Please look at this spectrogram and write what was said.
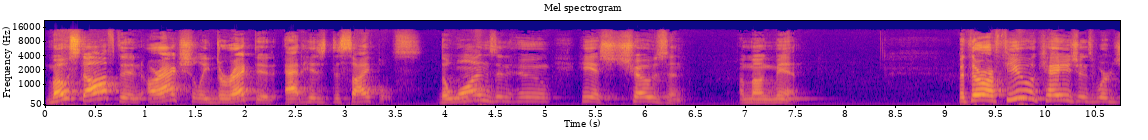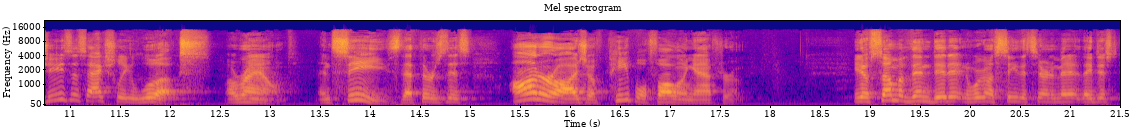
most often are actually directed at his disciples, the ones in whom he has chosen among men. But there are a few occasions where Jesus actually looks around and sees that there's this entourage of people following after him. You know, some of them did it, and we're going to see this here in a minute. They just,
